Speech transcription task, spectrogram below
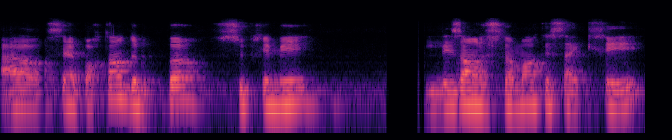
alors c'est important de ne pas supprimer les enregistrements que ça crée,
